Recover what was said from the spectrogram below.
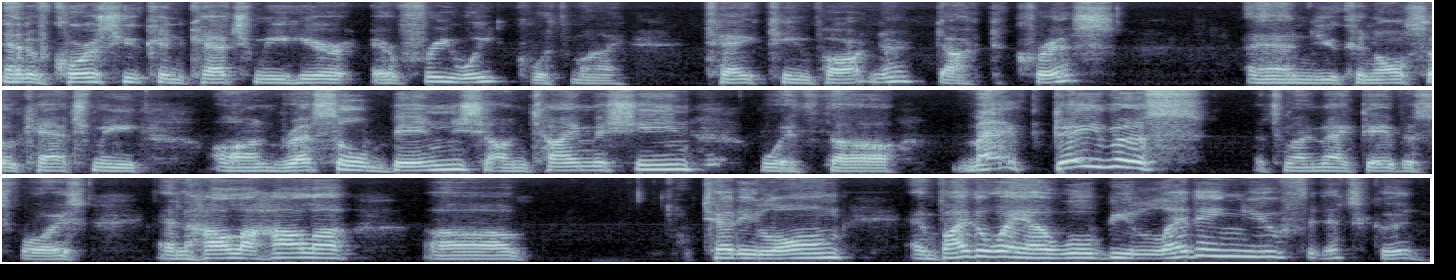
and of course, you can catch me here every week with my tag team partner, Dr. Chris. And you can also catch me on WrestleBinge on Time Machine with uh, Mac Davis. That's my Mac Davis voice. And Holla Holla, uh, Teddy Long. And by the way, I will be letting you, that's good.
